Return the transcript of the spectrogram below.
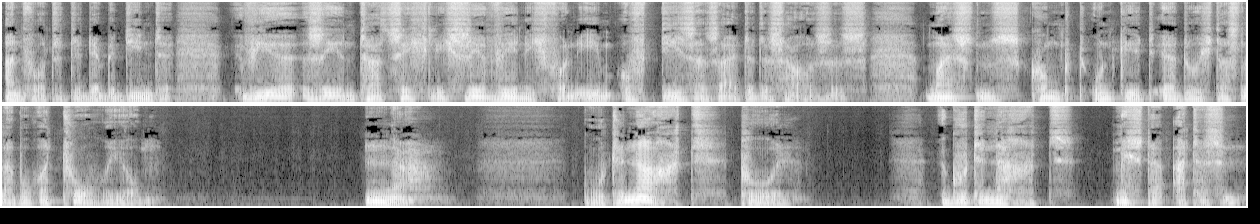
antwortete der Bediente. Wir sehen tatsächlich sehr wenig von ihm auf dieser Seite des Hauses. Meistens kommt und geht er durch das Laboratorium. Na, gute Nacht, Poole. Gute Nacht, Mr. Utterson.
